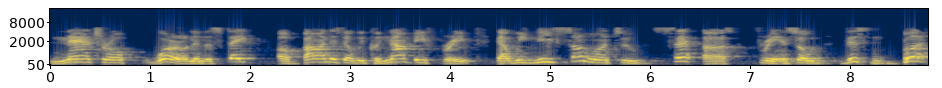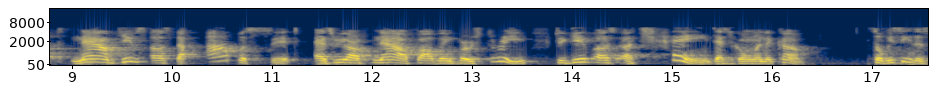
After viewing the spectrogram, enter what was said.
natural world, in the state of bondage that we could not be free, that we need someone to set us free. And so this but now gives us the opposite as we are now following verse three to give us a change that's going to come. So we see this,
